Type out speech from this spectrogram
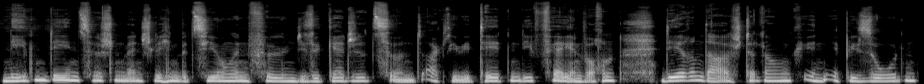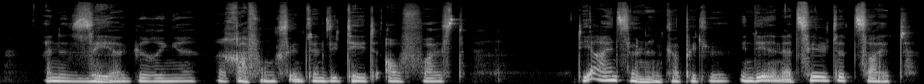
Neben den zwischenmenschlichen Beziehungen füllen diese Gadgets und Aktivitäten die Ferienwochen, deren Darstellung in Episoden eine sehr geringe Raffungsintensität aufweist. Die einzelnen Kapitel, in denen erzählte Zeit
